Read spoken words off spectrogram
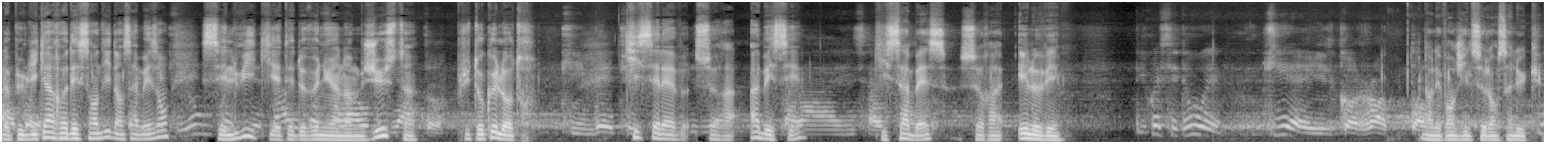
le publicain, redescendit dans sa maison, c'est lui qui était devenu un homme juste plutôt que l'autre. Qui s'élève sera abaissé, qui s'abaisse sera élevé. Dans l'évangile selon Saint Luc.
